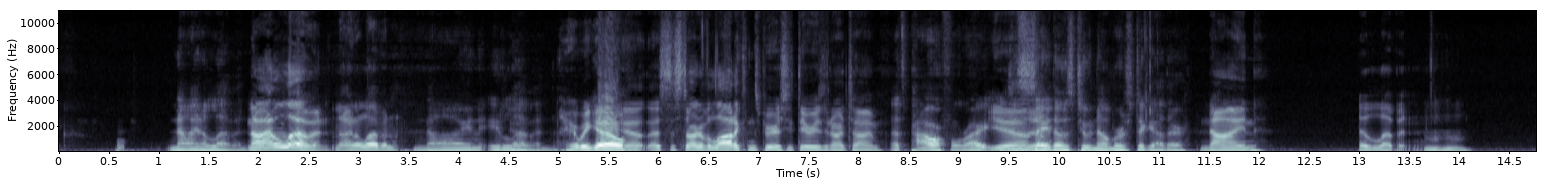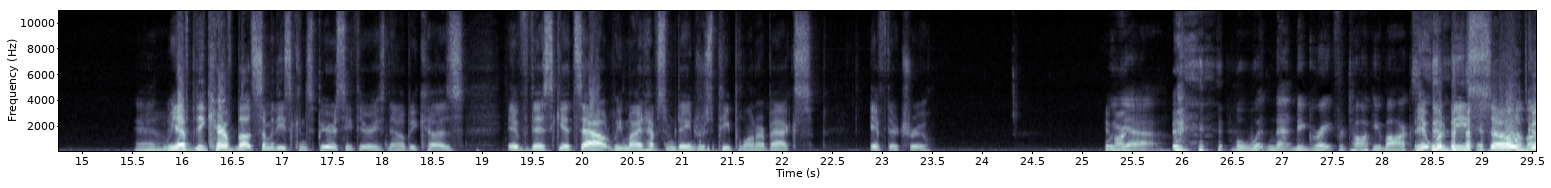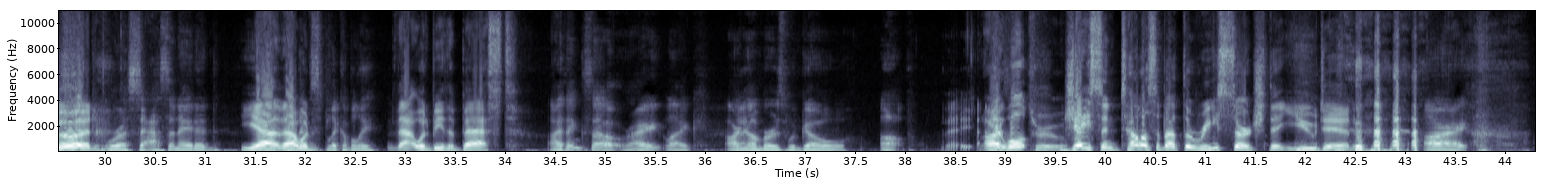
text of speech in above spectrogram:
9/11. 9/11. 9/11. 9/11. Here we go. Yeah, that's the start of a lot of conspiracy theories in our time. That's powerful, right? You Yeah. just say those two numbers together. 9 11. And We have to be careful about some of these conspiracy theories now because if this gets out, we might have some dangerous people on our backs if they're true. Well, yeah. but wouldn't that be great for Talkie Box? It would be If one so good. us good. Were assassinated. Yeah, that would inexplicably. that would be the best. I think so. Right? Like our numbers would go up. Hey, All right, well, true. Jason, tell us about the research that you did. All right.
